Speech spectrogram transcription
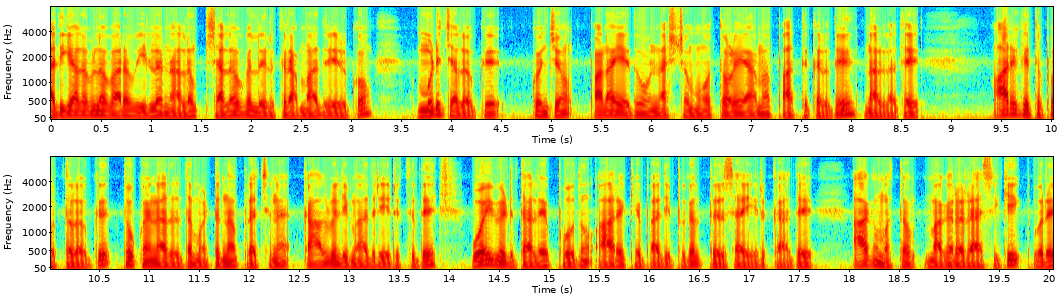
அதிக அளவில் வரவு இல்லைனாலும் செலவுகள் இருக்கிற மாதிரி இருக்கும். முடிஞ்ச அளவுக்கு கொஞ்சம் பணம் எதுவும் நஷ்டமோ தொலையாமல் பார்த்துக்கிறது நல்லது. ஆரோக்கியத்தை பொறுத்தளவுக்கு தூக்கம் இல்லாதது மட்டும்தான் பிரச்சனை. கால்வலி மாதிரி இருக்குது. ஓய்வு எடுத்தாலே போதும். ஆரோக்கிய பாதிப்புகள் பெருசாக இருக்காது. ஆக மொத்தம் மகர ராசிக்கு ஒரு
